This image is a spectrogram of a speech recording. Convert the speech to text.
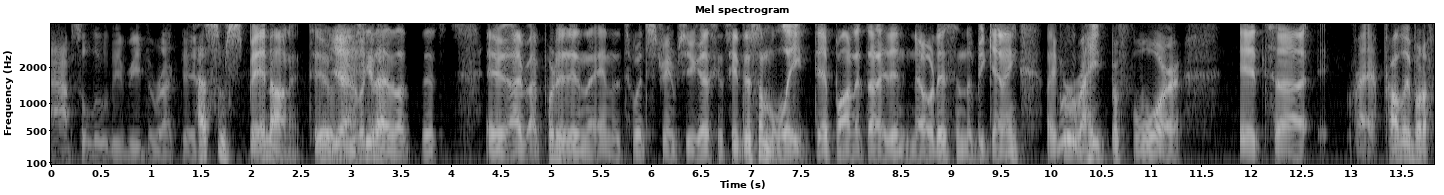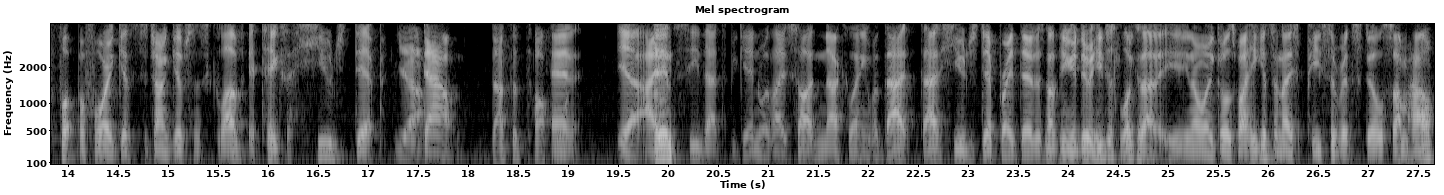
absolutely redirected. has some spin on it too. Yeah, you see at that? There's, I, I put it in the in the Twitch stream so you guys can see. There's some late dip on it that I didn't notice in the beginning, like right before it. Uh, right, probably about a foot before it gets to John Gibson's glove, it takes a huge dip Yeah. down. That's a tough And one. Yeah, I didn't see that to begin with. I saw it knuckling, but that that huge dip right there, there's nothing you can do. He just looks at it. You know, it goes by, he gets a nice piece of it still somehow,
